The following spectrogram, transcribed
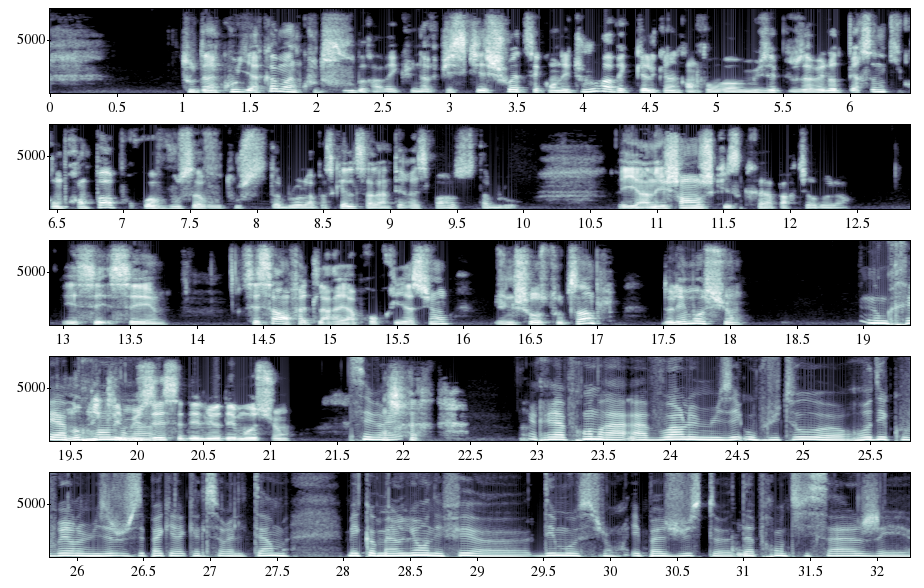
tout d'un coup, il y a comme un coup de foudre avec une œuvre. Puis ce qui est chouette, c'est qu'on est toujours avec quelqu'un quand on va au musée. Puis vous avez l'autre personne qui comprend pas pourquoi vous ça vous touche ce tableau-là, parce qu'elle ça l'intéresse pas ce tableau. Et il y a un échange qui se crée à partir de là. Et c'est c'est ça en fait la réappropriation d'une chose toute simple, de l'émotion. Donc réapprendre. On oublie que les musées c'est des lieux d'émotion. C'est vrai. réapprendre à, à, voir le musée, ou plutôt euh, redécouvrir le musée, je ne sais pas quel, quel, serait le terme, mais comme un lieu en effet euh, d'émotion et pas juste euh, d'apprentissage et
